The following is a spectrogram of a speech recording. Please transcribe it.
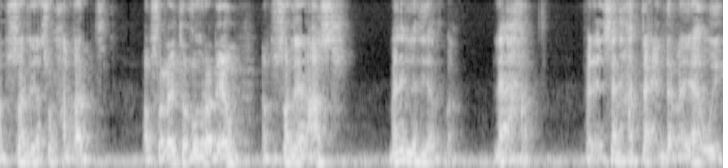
أن تصلي صبح الغد أو صليت ظهر اليوم أن تصلي العصر. من الذي يضمن؟ لا أحد. فالإنسان حتى عندما يأوي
